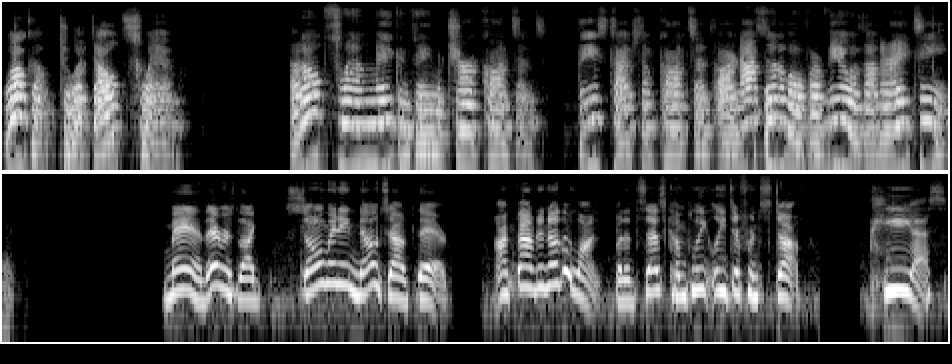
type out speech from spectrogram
Welcome to Adult Swim. Adult Swim may contain mature content. These types of content are not suitable for viewers under 18. Man, there is like so many notes out there. I found another one, but it says completely different stuff. P.S.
